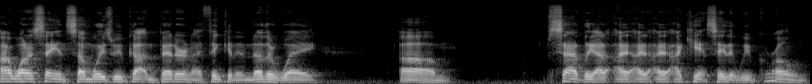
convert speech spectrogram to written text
I want to say in some ways we've gotten better, and I think in another way, um, sadly, I, I, I, I can't say that we've grown.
